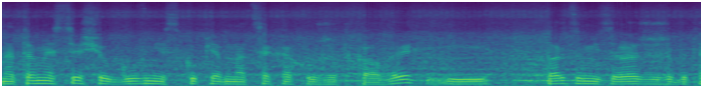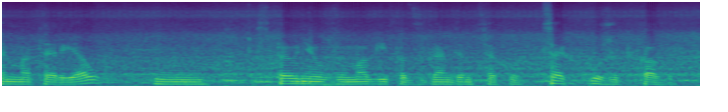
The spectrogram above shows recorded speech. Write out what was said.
Natomiast ja się głównie skupiam na cechach użytkowych i bardzo mi zależy, żeby ten materiał mm, spełniał wymogi pod względem cech użytkowych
